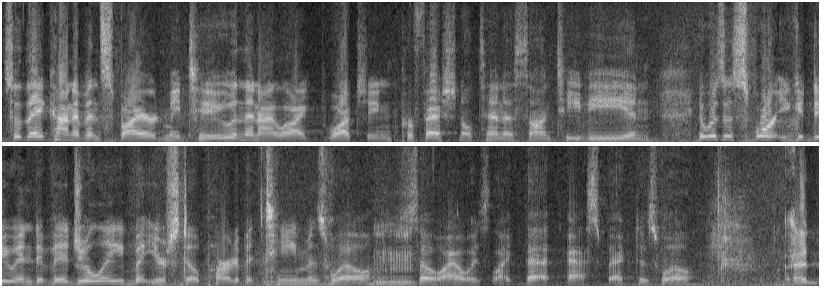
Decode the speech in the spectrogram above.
so they kind of inspired me too. And then I liked watching professional tennis on TV. And it was a sport you could do individually, but you're still part of a team as well. Mm -hmm. So I always liked that aspect as well. And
